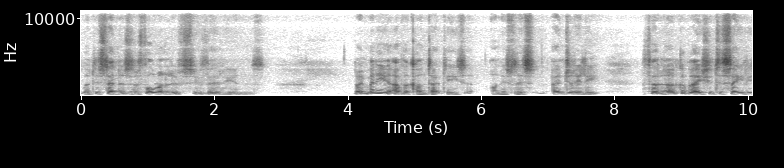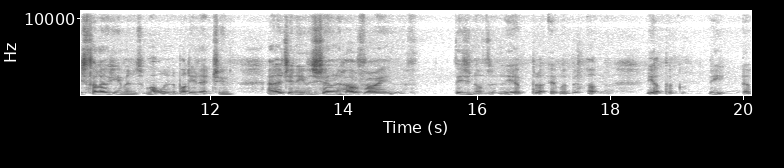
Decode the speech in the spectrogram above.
were descendants of the fallen Luciferians. Like many other contactees on this list, Angeli felt an obligation to save his fellow humans. While in the body of Neptune, Angeli was shown a horrifying vision of the, the, the, the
